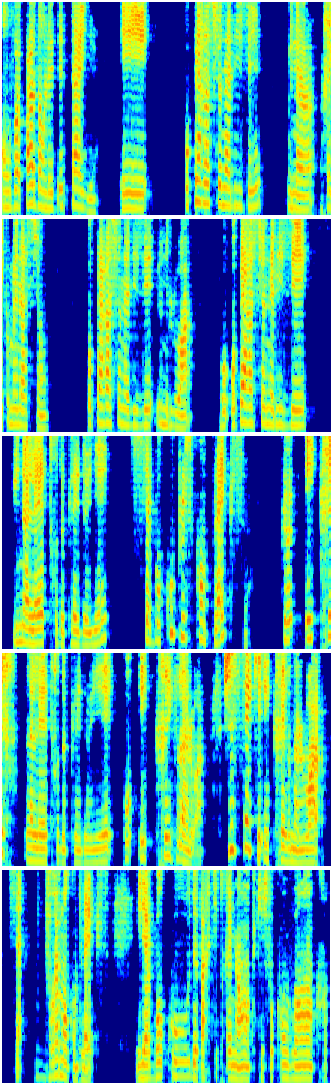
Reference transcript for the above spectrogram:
on ne va pas dans les détails. Et opérationnaliser une recommandation, opérationnaliser une loi ou opérationnaliser une lettre de plaidoyer, c'est beaucoup plus complexe que écrire la lettre de plaidoyer ou écrire la loi. Je sais qu'écrire une loi, c'est vraiment complexe. Il y a beaucoup de parties prenantes qu'il faut convaincre,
